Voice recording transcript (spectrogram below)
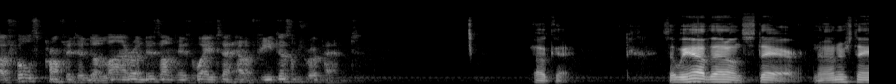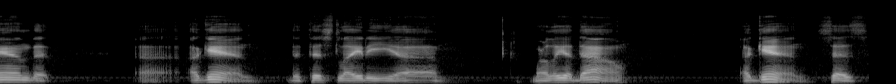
a false prophet and a liar and is on his way to hell if he doesn't repent. Okay. So we have that on Stair. Now understand that, uh, again, that this lady, uh, Marlia Dow, again, says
